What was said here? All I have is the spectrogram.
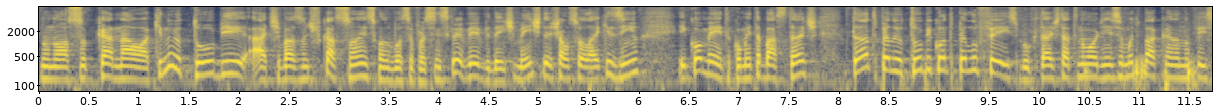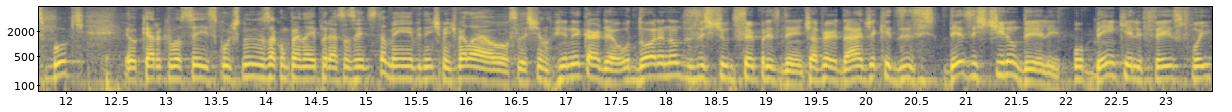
no nosso canal aqui no YouTube, ativar as notificações quando você for se inscrever, evidentemente, deixar o seu likezinho e comenta. Comenta bastante, tanto pelo YouTube quanto pelo Facebook, tá? A gente tá tendo uma audiência muito bacana no Facebook. Eu quero que vocês continuem nos acompanhando aí por essas redes também, evidentemente. Vai lá, ô Celestino. René Cardel, o Dória não desistiu de ser presidente. A verdade é que desis- desistiram dele. O bem que ele fez foi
